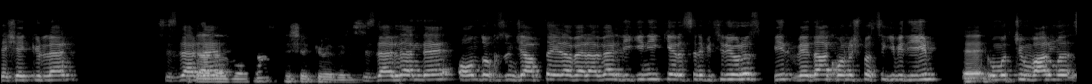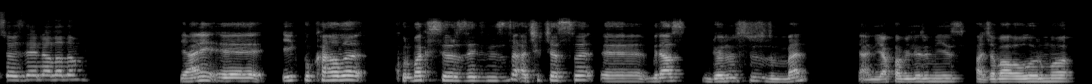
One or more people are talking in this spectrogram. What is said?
Teşekkürler. Sizler Rica de ederiz Volkan. Teşekkür ederiz. Sizlerden de 19. haftayla beraber ligin ilk yarısını bitiriyoruz. Bir veda konuşması gibi diyeyim. Ee, Umut'cum var mı? Sözlerini alalım. Yani e, ilk bu kanalı kurmak istiyoruz dediğinizde açıkçası e, biraz gönülsüzdüm ben. Yani yapabilir miyiz? Acaba olur mu?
